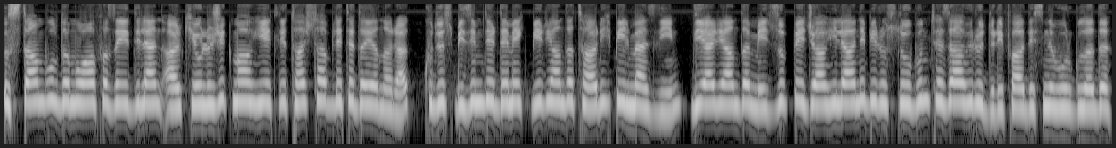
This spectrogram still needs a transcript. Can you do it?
İstanbul'da muhafaza edilen arkeolojik mahiyetli taş tablete dayanarak Kudüs bizimdir demek bir yanda tarih bilmezliğin, diğer yanda meczup ve cahilane bir üslubun tezahürüdür ifadesini vurguladı.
